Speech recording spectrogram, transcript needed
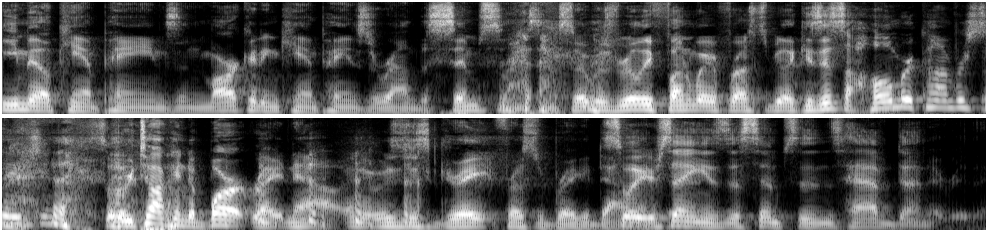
email campaigns and marketing campaigns around the Simpsons. And so it was really fun way for us to be like, is this a Homer conversation? so we're talking to Bart right now. And it was just great for us to break it down. So what like you're that. saying is the Simpsons have done everything.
